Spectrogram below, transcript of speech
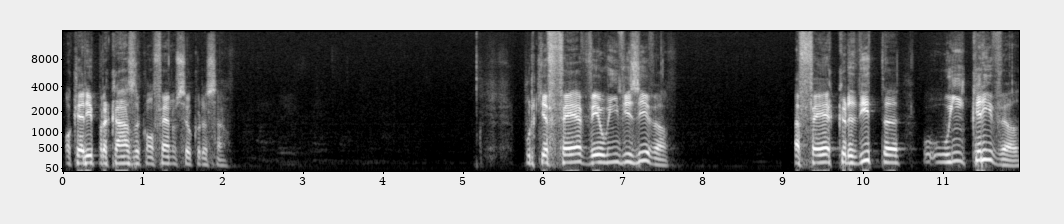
ou quer ir para casa com fé no seu coração? Porque a fé vê o invisível. A fé acredita o incrível.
